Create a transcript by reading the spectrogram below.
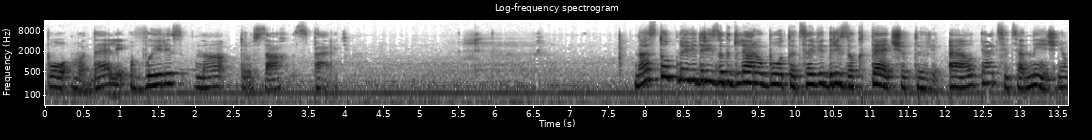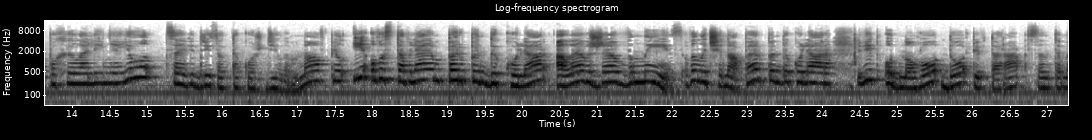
по моделі виріс на трусах спереді. Наступний відрізок для роботи це відрізок Т4Л5, це ця нижня похила лінія. Його цей відрізок також ділимо навпіл і виставляємо перпендикуляр, але вже вниз. Величина перпендикуляра від 1 до 1,5 см.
